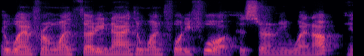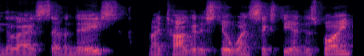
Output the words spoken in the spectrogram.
it went from 139 to 144. It certainly went up in the last seven days. My target is still 160 at this point.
